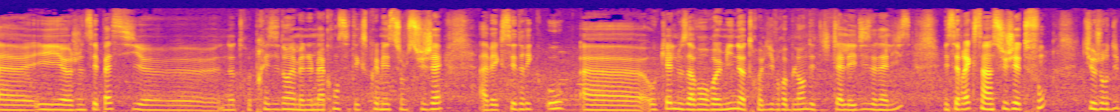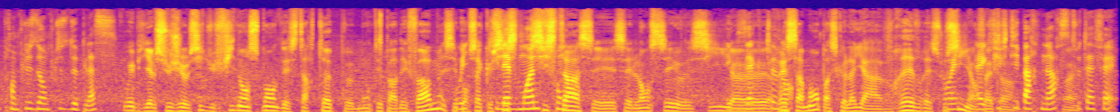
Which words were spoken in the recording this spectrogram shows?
Euh, et euh, je ne sais pas si euh, notre président Emmanuel Macron s'est exprimé sur le sujet avec Cédric O, euh, auquel nous avons remis notre livre blanc des Digital Ladies Analyse. Mais c'est vrai que c'est un sujet de fond qui aujourd'hui prend plus en plus de place. Oui, puis il y a le sujet aussi du financement des startups montées par des femmes. C'est Oui, pour ça que Sista s'est lancé aussi euh, récemment parce que là, il y a un vrai, vrai souci Oui, en avec fait. hein. 50 Partners, Ouais. tout à fait.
